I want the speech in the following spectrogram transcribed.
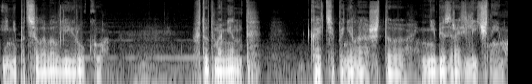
и не поцеловал ей руку. В тот момент Катя поняла, что не безразлична ему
